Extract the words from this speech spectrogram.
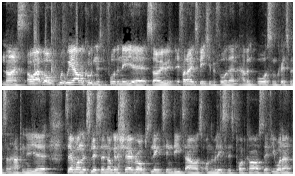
Nice. All right. Well, we are recording this before the new year. So if I don't speak to you before then, have an awesome Christmas and a happy new year. To everyone that's listened, I'm going to share Rob's LinkedIn details on the release of this podcast. So if you want to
